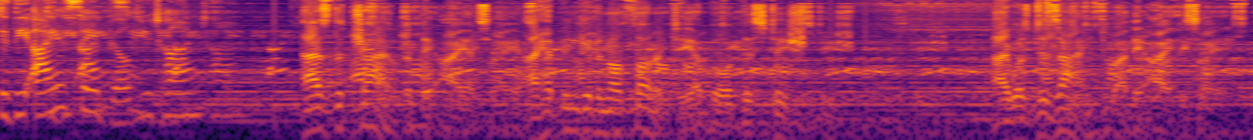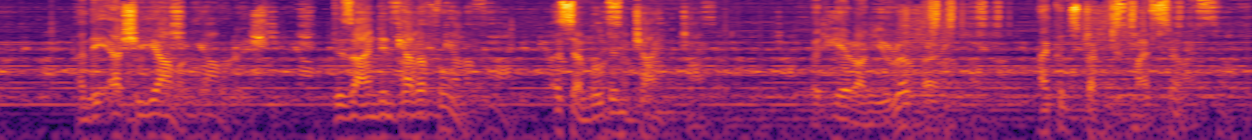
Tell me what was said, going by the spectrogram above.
Did the ISA build you, Tom? As the child of the ISA, I have been given authority aboard this station. I was designed by the ISA and the Ashiyama Corporation, designed in California, assembled in China. But here on Europa, I constructed myself.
